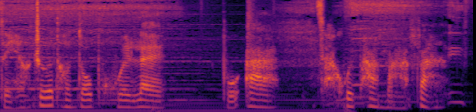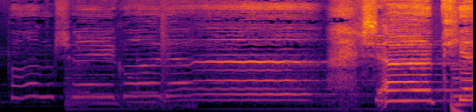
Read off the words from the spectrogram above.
怎样折腾都不会累；不爱才会怕麻烦。夏天。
